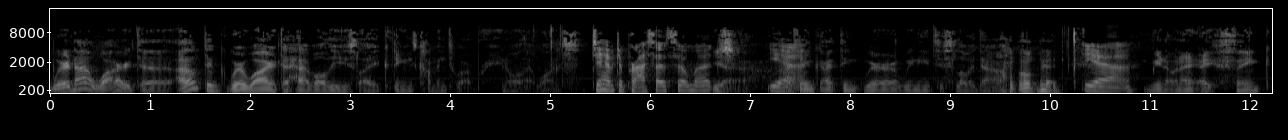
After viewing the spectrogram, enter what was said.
we're not wired to, I don't think we're wired to have all these like things come into our brain all at once. to have to process so much? Yeah. Yeah. I think, I think we're, we need to slow it down a little bit. Yeah. you know, and I, I think,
